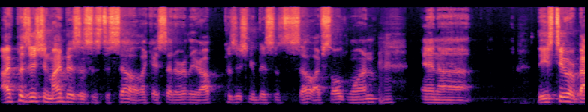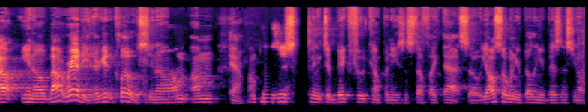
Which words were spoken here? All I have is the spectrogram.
I've positioned my businesses to sell. Like I said earlier, I'll position your business to sell. I've sold one, mm-hmm. and uh, these two are about you know about ready. They're getting close you know. I'm i'm yeah. I'm positioning to big food companies and stuff like that. So you also when you're building your business you know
